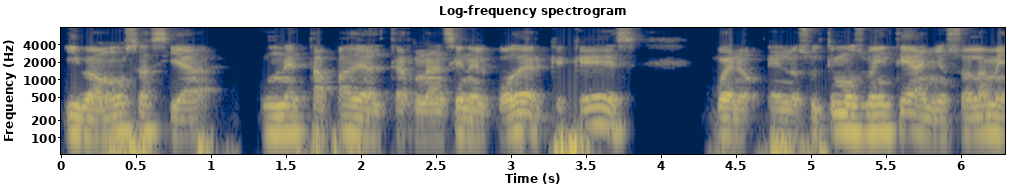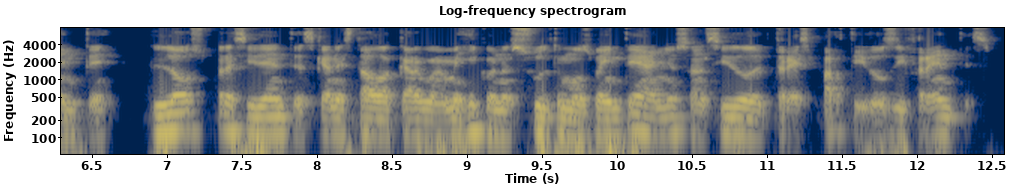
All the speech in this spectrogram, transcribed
y vamos hacia una etapa de alternancia en el poder. ¿Qué, qué es? Bueno, en los últimos 20 años solamente los presidentes que han estado a cargo de México en los últimos 20 años han sido de tres partidos diferentes,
